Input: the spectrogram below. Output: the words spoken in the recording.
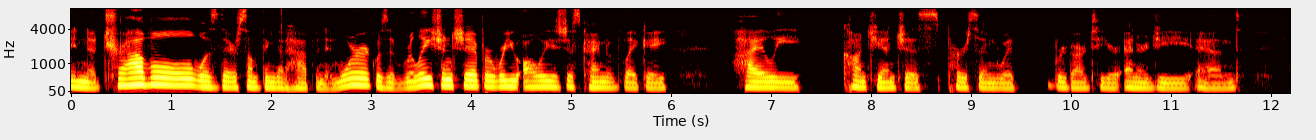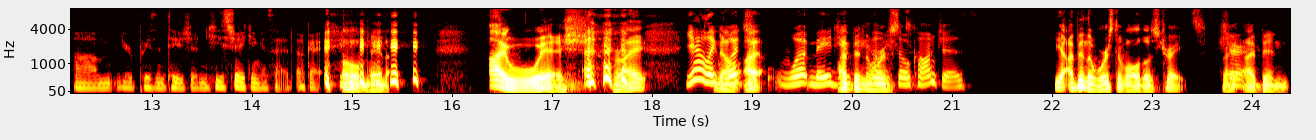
in a travel? Was there something that happened in work? Was it relationship? Or were you always just kind of like a highly conscientious person with regard to your energy and um, your presentation? He's shaking his head. Okay. Oh, man. i wish right yeah, like No, what? I- what made you I've been the become so worst. conscious? yeah i've been the worst of all those traits right Sure. i've been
